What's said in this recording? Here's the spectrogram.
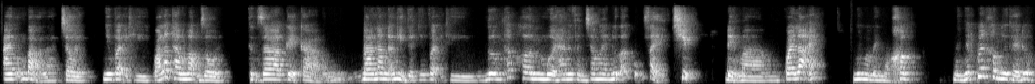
Ai cũng bảo là trời như vậy thì quá là tham vọng rồi. Thực ra kể cả 3 năm đã nghỉ việc như vậy thì lương thấp hơn 10 20 phần trăm hay nữa cũng phải chịu để mà quay lại nhưng mà mình bảo không mình nhất quyết không như thế được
